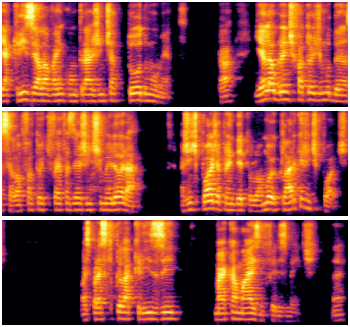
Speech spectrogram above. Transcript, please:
E a crise ela vai encontrar a gente a todo momento. Tá? E ela é o grande fator de mudança, ela é o fator que vai fazer a gente melhorar. A gente pode aprender pelo amor? Claro que a gente pode. Mas parece que pela crise marca mais, infelizmente. Né?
